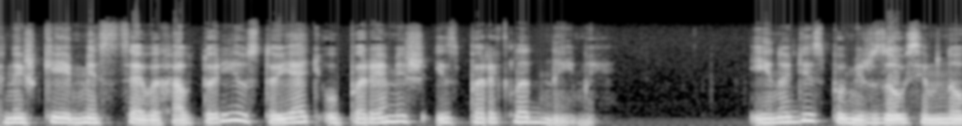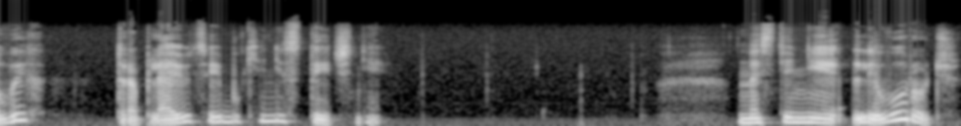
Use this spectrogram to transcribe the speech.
Книжки місцевих авторів стоять у переміж із перекладними. Іноді, з поміж зовсім нових, трапляються й букіністичні. На стіні ліворуч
